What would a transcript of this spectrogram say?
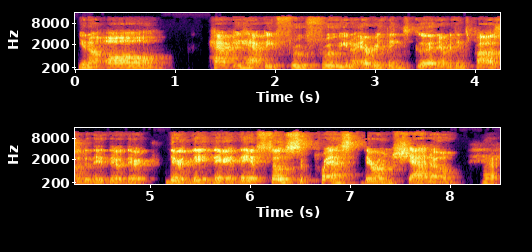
you know, all happy, happy, frou frou. You know, everything's good, everything's positive, and they they're they're they're they they they have so suppressed their own shadow. Yeah.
